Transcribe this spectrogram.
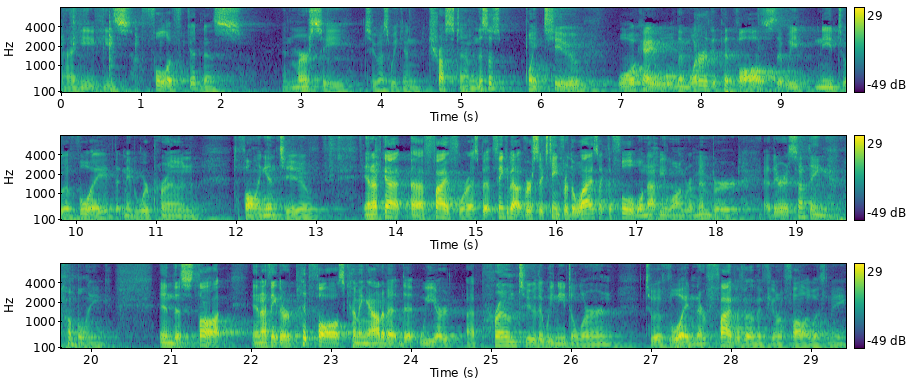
Uh, he, he's full of goodness and mercy to us. We can trust him. And this is point two. Well, okay, well, then what are the pitfalls that we need to avoid that maybe we're prone to falling into? And I've got uh, five for us, but think about verse 16. For the wise, like the fool, will not be long remembered. Uh, there is something humbling in this thought. And I think there are pitfalls coming out of it that we are uh, prone to that we need to learn to avoid. And there are five of them if you want to follow with me.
